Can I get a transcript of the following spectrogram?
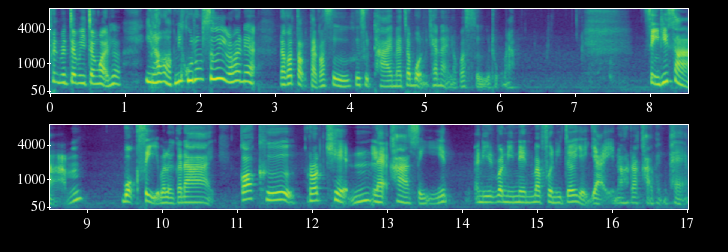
มันมันจะมีจังหวะที่แบบอีกแล้วหรอนี่กูต้องซื้ออีกแล้วเนี่ย แล้วก็ตแต่ก็ซื้อคือสุดท้ายแม้จะบ่นแค่ไหนเราก็ซื้อถูกไหมสิ่งที่สามบวกสี่ไปเลยก็ได้ ก็คือรถเข็นและคาซีทอันนี้วันนี้เน้นแบบเฟอร์นิเจอร์ใหญ่ๆเนาะราคาแพง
